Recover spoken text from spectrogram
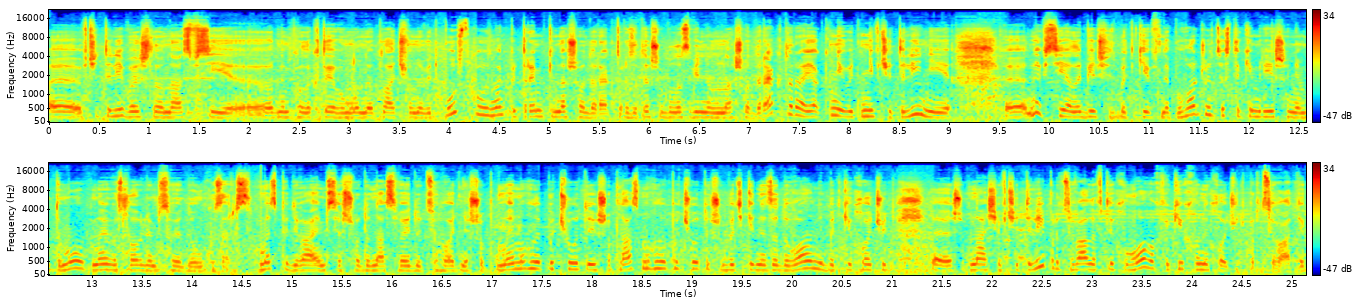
Е, Вчителі вийшли у нас всі е, одним колективом у неоплачувану відпустку знак підтримки нашого директора за те, що було звільнено нашого директора. Як ні, ні вчителі, ні не всі, але більшість батьків не погоджуються з таким рішенням. Тому ми висловлюємо свою думку зараз. Ми сподіваємося, що до нас вийдуть сьогодні, щоб ми могли почути, щоб нас могли почути, що батьки не задоволені, батьки хочуть, щоб наші вчителі працювали в тих умовах, в яких вони хочуть працювати.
